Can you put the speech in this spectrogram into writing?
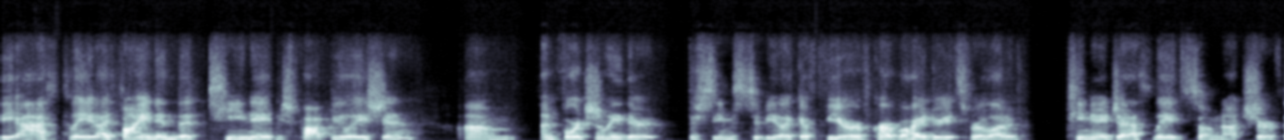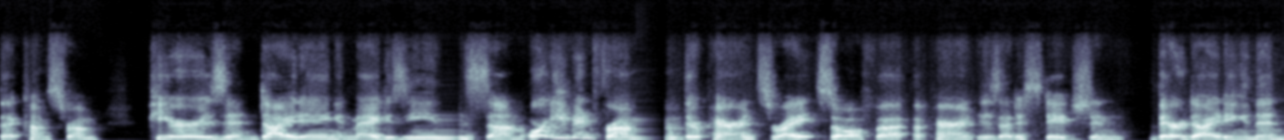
the athlete, I find in the teenage population, um, unfortunately, there there seems to be like a fear of carbohydrates for a lot of teenage athletes. So I'm not sure if that comes from peers and dieting and magazines, um, or even from their parents, right? So if a, a parent is at a stage in their dieting and then,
